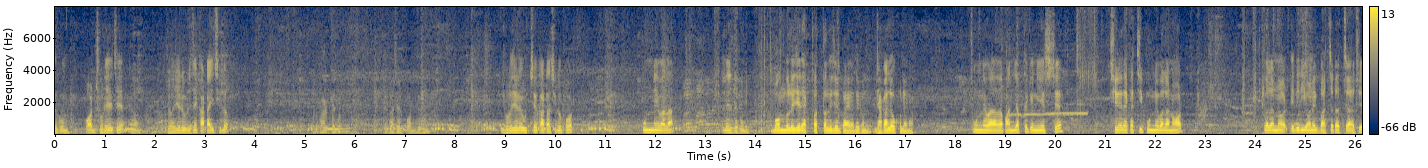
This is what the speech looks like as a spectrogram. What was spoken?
দেখুন, পর ঝরেছে ঝরে ঝরে উঠেছে, কাটাই ছিল। এপাশের পর দেখুন। ঝরে ঝরে উঠছে, কাটা ছিল পর। পুণ্যেওয়ালা লেজ দেখুন, বন্ধ লেজের এক পাত্তা লেজের পায়রা দেখুন, ঝাঁকালেও খোলে না। পুণ্যেওয়ালা পাঞ্জাব থেকে নিয়ে এসছে। ছেড়ে দেখাচ্ছি পুণ্যেওয়ালা নর। বেলা নর, এদেরই অনেক বাচ্চা টাচ্চা আছে।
